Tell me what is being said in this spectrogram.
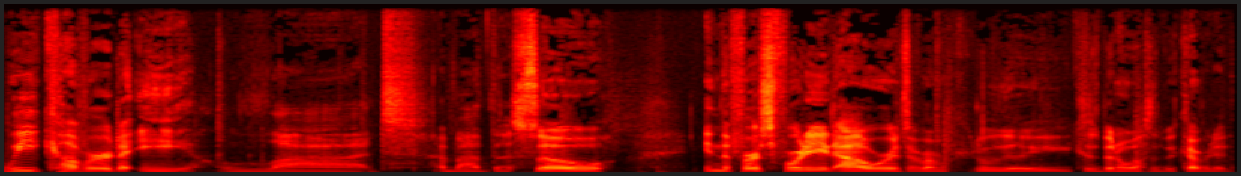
We covered a lot about this. So, in the first 48 hours of because it's been a while since we covered it,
